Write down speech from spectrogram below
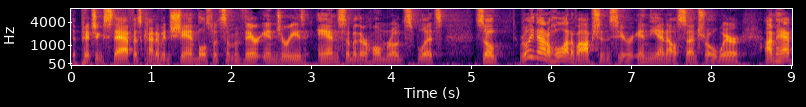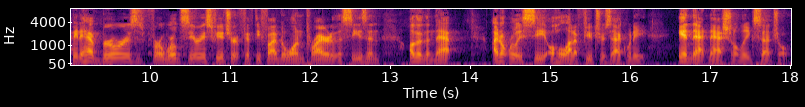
The pitching staff is kind of in shambles with some of their injuries and some of their home road splits. So, really not a whole lot of options here in the NL Central where I'm happy to have Brewers for a World Series future at 55 to 1 prior to the season. Other than that, I don't really see a whole lot of futures equity in that National League Central.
